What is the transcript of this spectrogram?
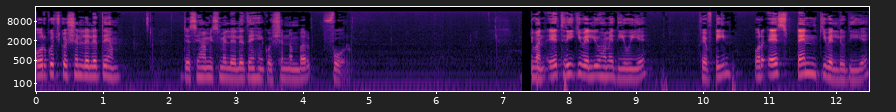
और कुछ क्वेश्चन ले लेते हैं हम। जैसे हम इसमें ले लेते हैं question number four. One, A three की वैल्यू हमें दी हुई है, फिफ्टीन, और एस टेन की वैल्यू दी है,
